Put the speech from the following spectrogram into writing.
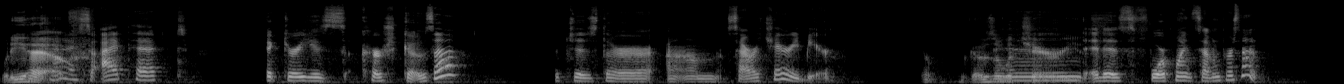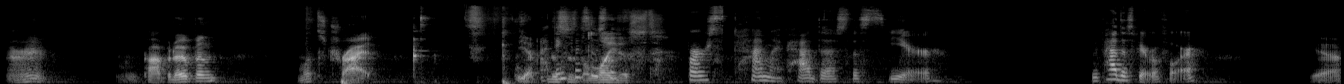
What do you have? Okay, so I picked Victory's Kirsch Gose, which is their um, sour cherry beer. Goes with cherries. It is 4.7%. All right. Pop it open. Let's try it. Yep, I this is this the is the- lightest. First time I've had this this year. We've had this beer before. Yeah.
